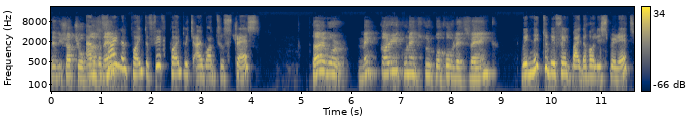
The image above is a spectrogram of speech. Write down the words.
And the չօգնացնեմ, final point, the fifth point, which I want to stress, դա է որ մենք կարիք ունենք սուրբ ոգով լեցվենք, we need to be filled by the Holy Spirit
